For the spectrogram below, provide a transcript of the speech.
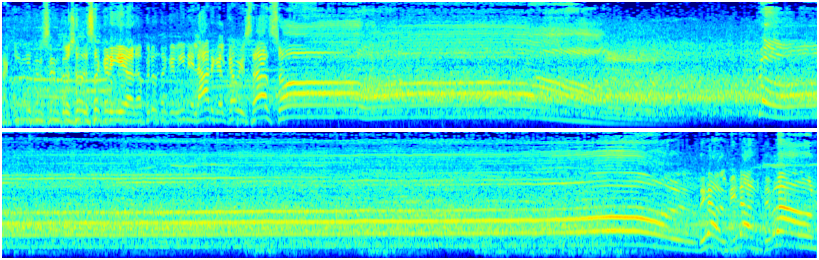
Aquí viene el centro ya de Zacarías. La pelota que viene larga, el cabezazo. Gol de Almirante Brown.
